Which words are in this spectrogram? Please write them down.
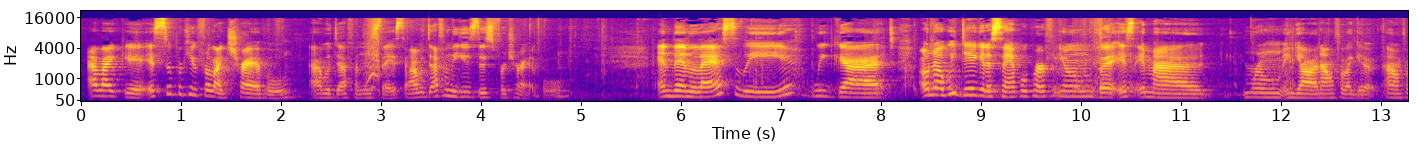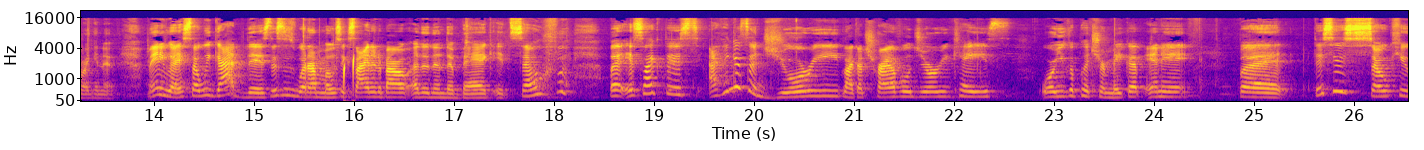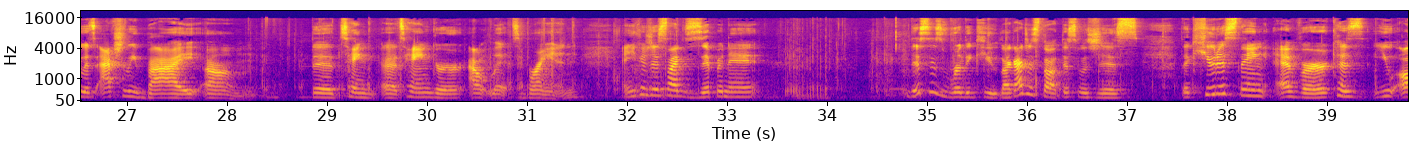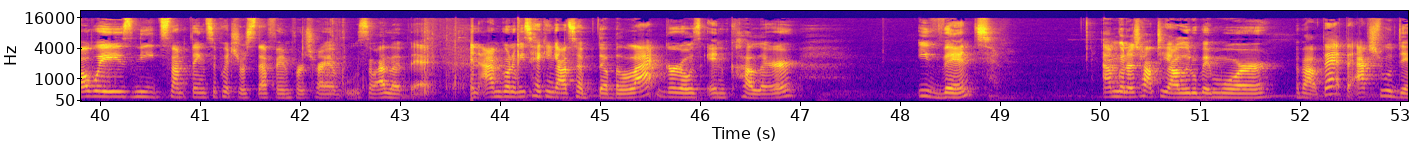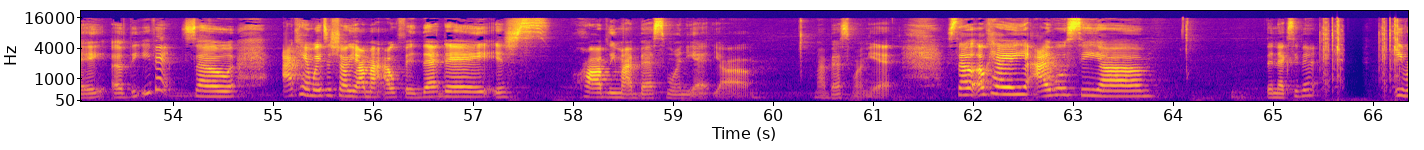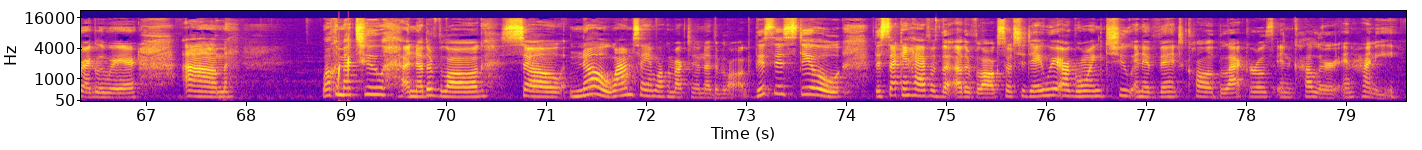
I like it. It's super cute for like travel, I would definitely say. So I would definitely use this for travel. And then lastly, we got, oh no, we did get a sample perfume, but it's in my room and y'all, I don't feel like it, I don't feel like it. But anyway, so we got this. This is what I'm most excited about other than the bag itself. But it's like this, I think it's a jewelry, like a travel jewelry case, or you could put your makeup in it. But this is so cute. It's actually by um, the Tang uh, Tanger Outlets brand. And you can just like zip in it this is really cute like i just thought this was just the cutest thing ever because you always need something to put your stuff in for travel. So I love that. And I'm going to be taking y'all to the Black Girls in Color event. I'm going to talk to y'all a little bit more about that the actual day of the event. So I can't wait to show y'all my outfit that day. It's probably my best one yet, y'all. My best one yet. So, okay, I will see y'all the next event. Irregular wear. Um, welcome back to another vlog. So, no, why I'm saying welcome back to another vlog. This is still the second half of the other vlog. So today we are going to an event called Black Girls in Color. And honey,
